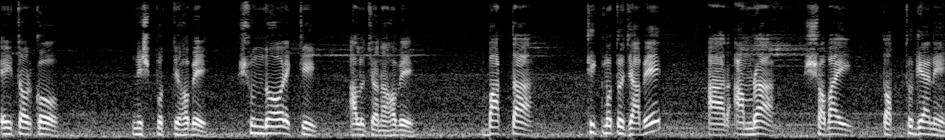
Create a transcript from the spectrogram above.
এই তর্ক নিষ্পত্তি হবে, সুন্দর একটি আলোচনা হবে। বার্তা ঠিকমতো যাবে আর আমরা সবাই তথ্য জ্ঞানে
